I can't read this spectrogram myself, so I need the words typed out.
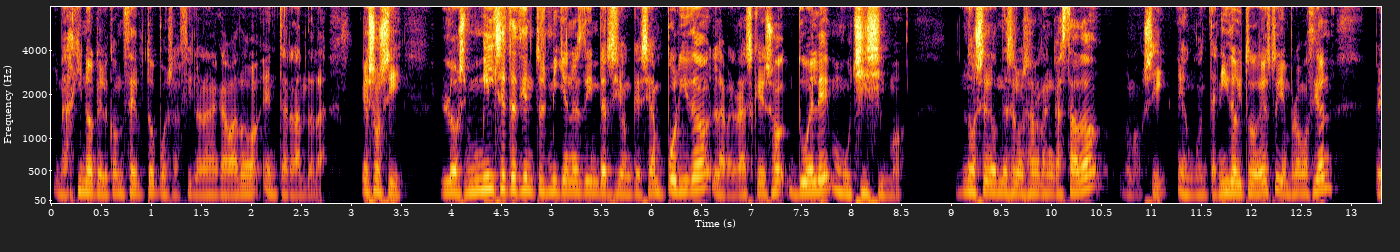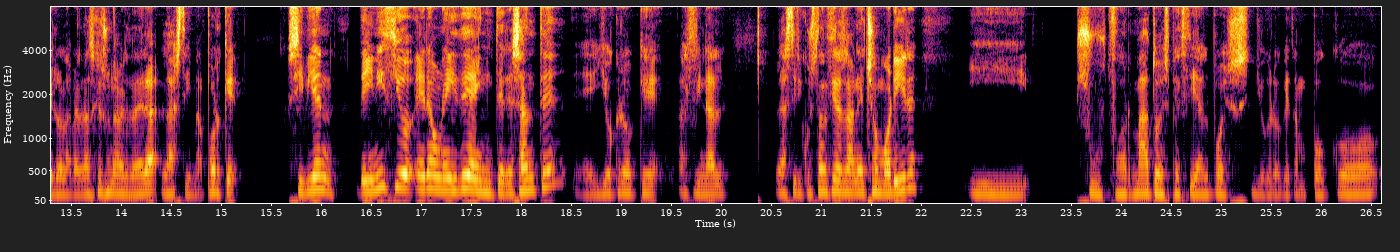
imagino que el concepto, pues al final han acabado enterrándola. Eso sí, los 1.700 millones de inversión que se han pulido, la verdad es que eso duele muchísimo. No sé dónde se los habrán gastado, bueno, sí, en contenido y todo esto y en promoción, pero la verdad es que es una verdadera lástima, porque si bien de inicio era una idea interesante, eh, yo creo que al final las circunstancias la han hecho morir y su formato especial, pues yo creo que tampoco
